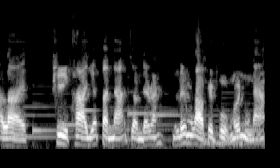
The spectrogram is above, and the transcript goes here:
อะไรพีคายตนะจำได้ไหมเรื่องราวไปผูกเรื่องหนึ่งนะ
